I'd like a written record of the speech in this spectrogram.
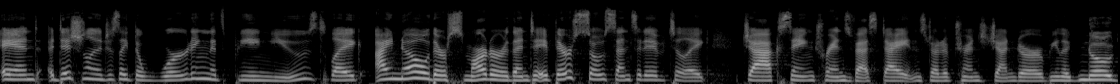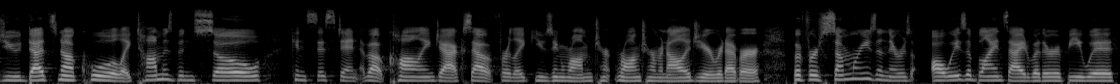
and additionally just like the wording that's being used like i know they're smarter than to if they're so sensitive to like jax saying transvestite instead of transgender being like no dude that's not cool. Like tom has been so consistent about calling jax out for like using wrong, ter- wrong terminology or whatever. But for some reason there was always a blind side whether it be with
